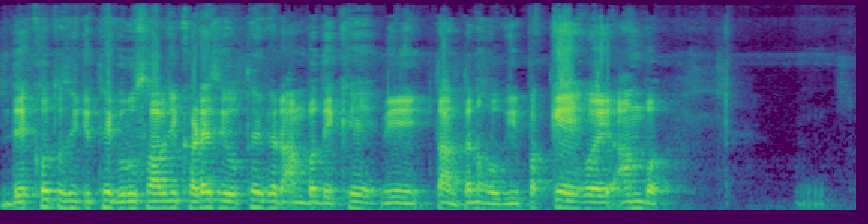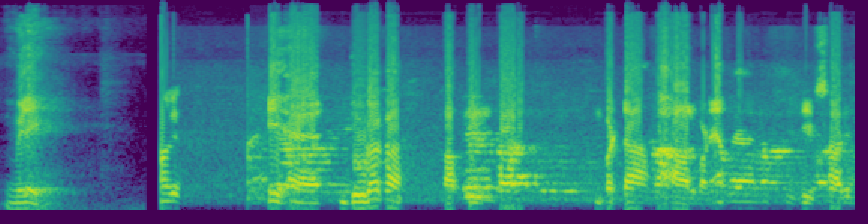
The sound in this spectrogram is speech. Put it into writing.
ਦੇਖੋ ਤੁਸੀਂ ਜਿੱਥੇ ਗੁਰੂ ਸਾਹਿਬ ਜੀ ਖੜੇ ਸੀ, ਉੱਥੇ ਫਿਰ ਅੰਬ ਦੇਖੇ ਵੀ ਧੰਨ ਧੰਨ ਹੋ ਗਈ, ਪੱਕੇ ਹੋਏ ਅੰਬ ਮਿਲੇ। ਇਹ ਹੈ ਜੋੜਾ ਘਰ, ਕਾਫੀ ਵੱਡਾ ਹਾਲ ਬਣਿਆ ਹੋਇਆ ਹੈ, ਤੁਸੀਂ ਦੇਖ ਸਕਦੇ ਹੋ।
